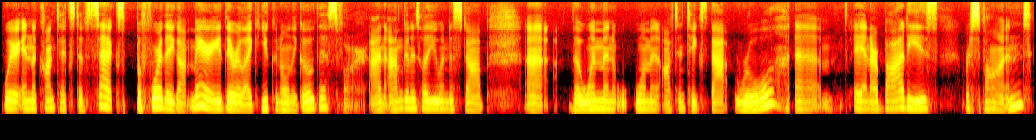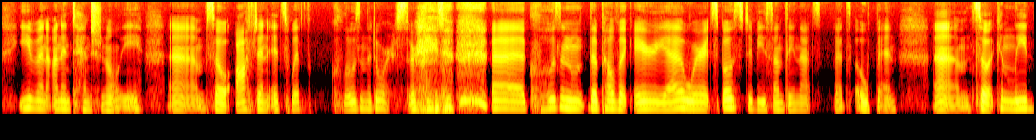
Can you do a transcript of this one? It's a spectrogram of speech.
where in the context of sex before they got married they were like you can only go this far and i'm going to tell you when to stop. Uh, the woman woman often takes that role um, and our bodies respond even unintentionally. Um, so often it's with closing the doors, right? uh, closing the pelvic area where it's supposed to be something that's that's open. Um, so it can lead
